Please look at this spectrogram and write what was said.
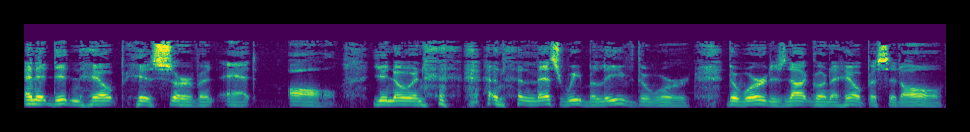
And it didn't help his servant at all. You know, and, unless we believe the word, the word is not going to help us at all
